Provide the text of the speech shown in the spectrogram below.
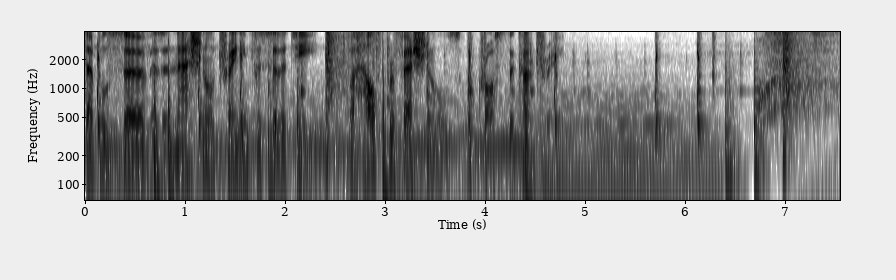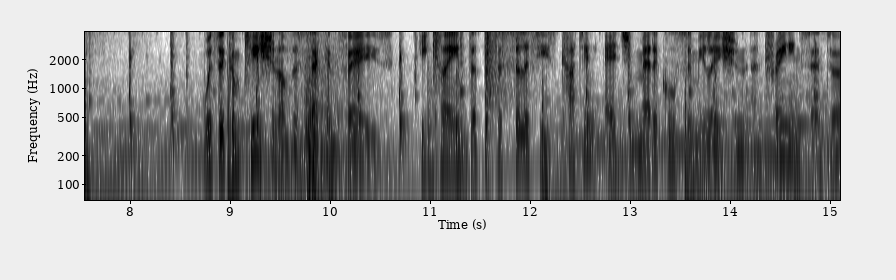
that will serve as a national training facility for health professionals across the country. With the completion of the second phase, he claimed that the facility's cutting-edge medical simulation and training center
